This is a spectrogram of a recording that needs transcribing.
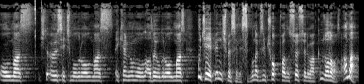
olmaz, işte ön seçim olur, olmaz, Ekrem İmamoğlu aday olur, olmaz. Bu CHP'nin iç meselesi. Buna bizim çok fazla söz söyleme hakkımız olamaz. Ama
